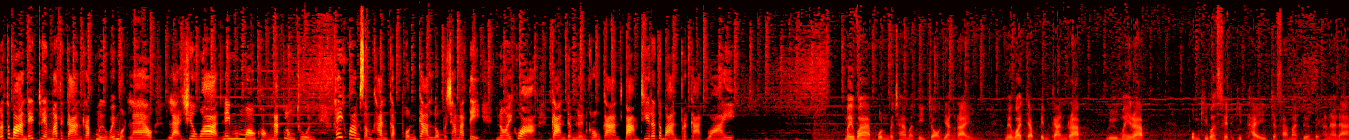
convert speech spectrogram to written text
รัฐบาลได้เตรียมมาตรการรับมือไว้หมดแล้ว และเชื่อว่าในมุมมองของนักลงทุน ให้ความสำคัญกับผลการลงประชามติ น้อยกว่าการดำเนินโครงการตามที่รัฐบาลประกาศไว้ ไม่ว่าผลประชามติจอกอย่างไร ไม่ว่าจะเป็นการรับหรือไม่รับ ผมคิดว่าเศรษฐกิจไทยจะสามารถเดินไปข้างหน้าได้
